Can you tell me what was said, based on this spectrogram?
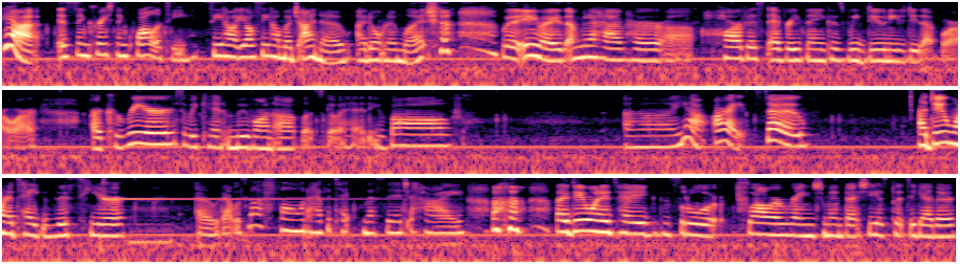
Yeah, it's increased in quality. See how y'all see how much I know. I don't know much, but anyways, I'm gonna have her uh, harvest everything because we do need to do that for our our career so we can move on up. Let's go ahead, evolve. Uh, yeah, alright, so I do want to take this here. Oh, that was my phone. I have a text message. Hi. I do want to take this little flower arrangement that she has put together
